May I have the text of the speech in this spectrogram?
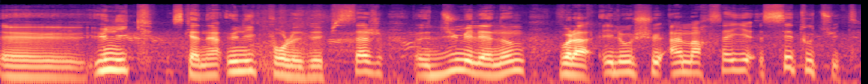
euh, unique, scanner unique pour le dépistage euh, du mélanome. Voilà, hello, je suis à Marseille, c'est tout de suite.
